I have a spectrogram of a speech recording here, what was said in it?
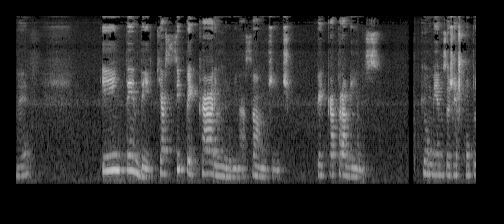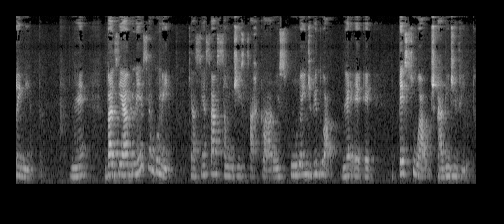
né? E entender que a se pecar em iluminação, gente, pecar para menos, porque o menos a gente complementa, né? Baseado nesse argumento, que a sensação de estar claro ou escuro é individual, né? é, é pessoal de cada indivíduo.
